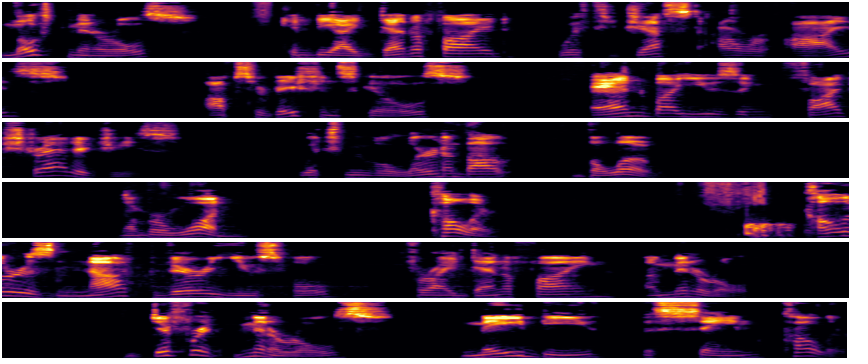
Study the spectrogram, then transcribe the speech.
Most minerals can be identified with just our eyes, observation skills, and by using five strategies, which we will learn about below. Number one, color. Color is not very useful for identifying a mineral. Different minerals may be the same color.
